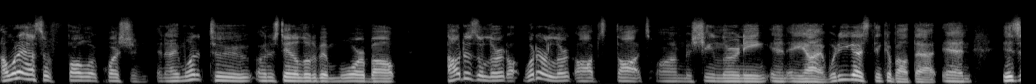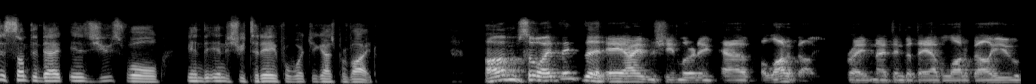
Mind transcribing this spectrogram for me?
I want to ask a follow up question, and I want to understand a little bit more about how does alert what are alert ops thoughts on machine learning and ai what do you guys think about that and is this something that is useful in the industry today for what you guys provide um, so I think that AI and machine learning have a lot of value right? And I think that they have a lot of value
